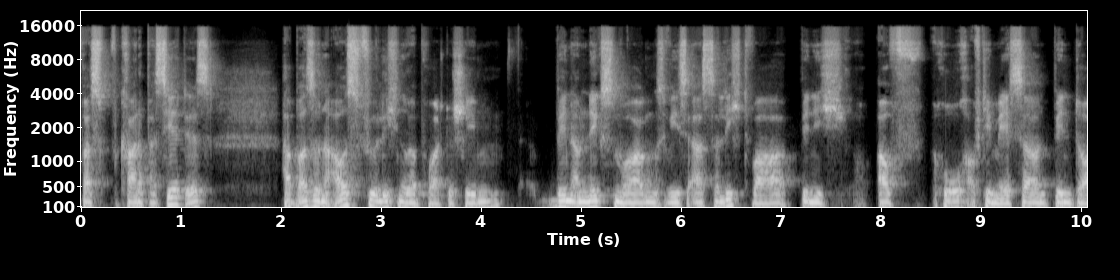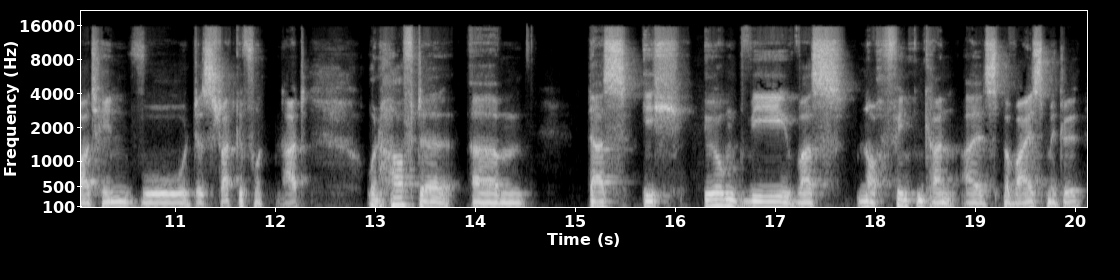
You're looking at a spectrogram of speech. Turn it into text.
was gerade passiert ist. Habe also einen ausführlichen Report geschrieben. Bin am nächsten Morgen, wie es erste Licht war, bin ich auf, hoch auf die Messe und bin dorthin, wo das stattgefunden hat und hoffte, ähm, dass ich irgendwie was noch finden kann als Beweismittel,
